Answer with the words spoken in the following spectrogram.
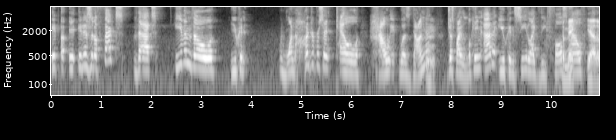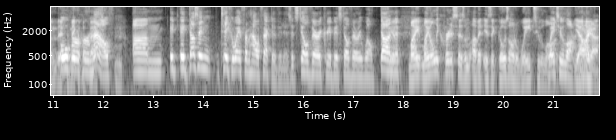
It, uh, it it is an effect that even though you can 100% tell how it was done just by looking at it, you can see like the false Mm. The make- mouth yeah, the ma- over her effect. Mm. mouth. Um, it it doesn't take away from how effective it is. It's still very creepy. It's still very well done. yeah. My my only criticism of it is it goes on way too long. Way too long. Yeah, Oh, I, yeah.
